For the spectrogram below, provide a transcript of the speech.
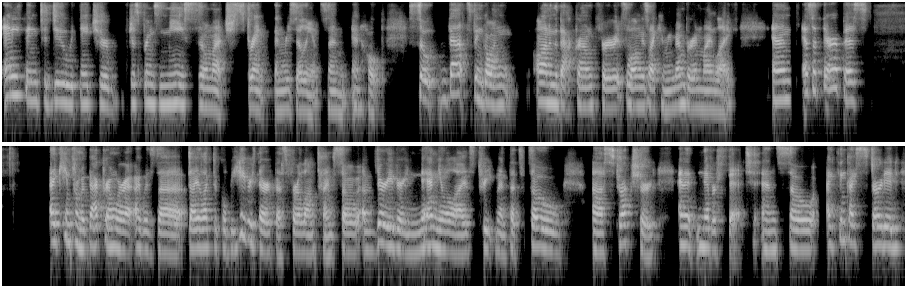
anything to do with nature just brings me so much strength and resilience and, and hope. So that's been going on in the background for as long as I can remember in my life. And as a therapist, I came from a background where I was a dialectical behavior therapist for a long time. So, a very, very manualized treatment that's so uh, structured and it never fit. And so, I think I started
